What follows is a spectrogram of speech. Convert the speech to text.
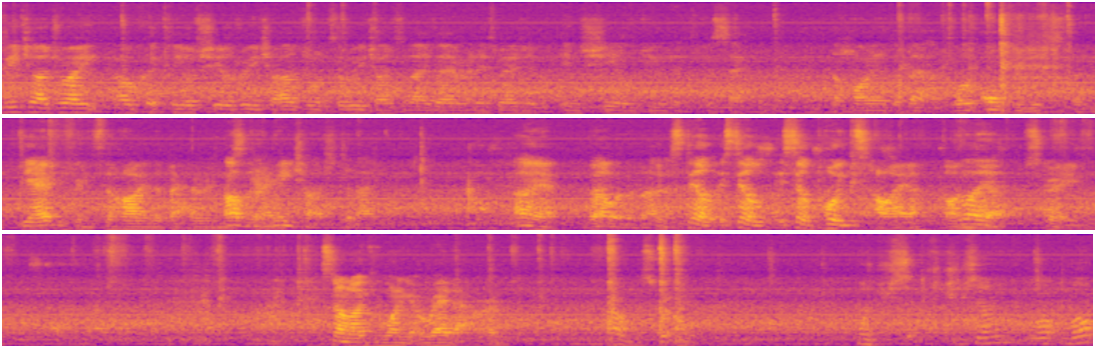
Recharge rate, how quickly your shield recharges once the recharge delay and is measured in shield units per second. The higher the better. Well, obviously. Yeah, everything's the higher the better in this Other than game. recharge delay. Oh yeah, but, Lower the better. but still, it still, it still points higher on Oh, the yeah. screen. It's not like you want to get a red arrow. Oh, that's right. What did you say? What did you say? What? What?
